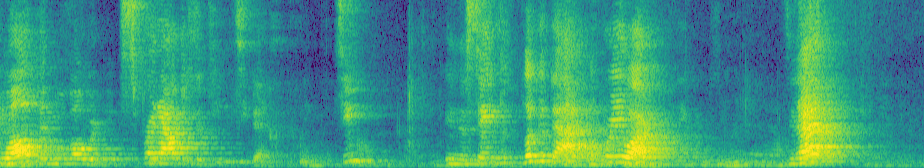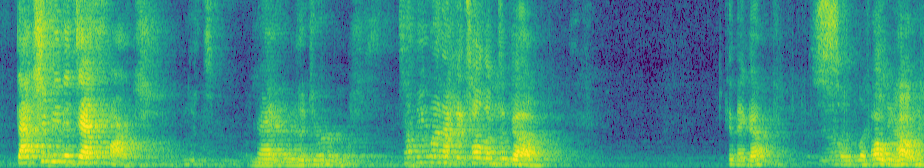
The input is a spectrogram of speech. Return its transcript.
you all can move over, spread out just a teensy bit. See? In the same, look at that, look where you are. See that? That should be the death march. Okay? The dirge. Tell me when I can tell them to go. Can they go? So let's Oh, take- no.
